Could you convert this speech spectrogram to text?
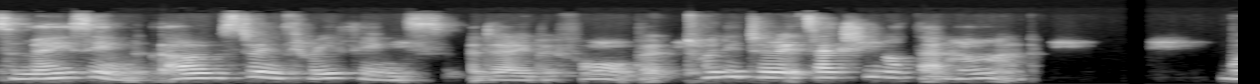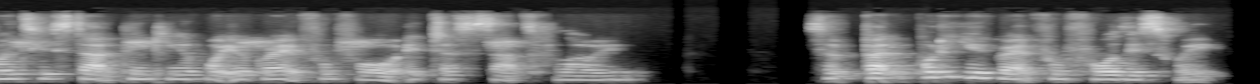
It's amazing. I was doing three things a day before, but 22, it's actually not that hard. Once you start thinking of what you're grateful for, it just starts flowing. So, but what are you grateful for this week?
